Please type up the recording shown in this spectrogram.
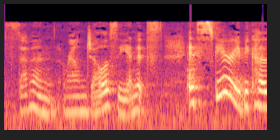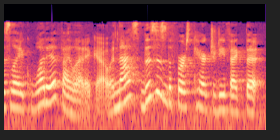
seven around jealousy and it's it's scary because like what if I let it go? And that's this is the first character defect that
